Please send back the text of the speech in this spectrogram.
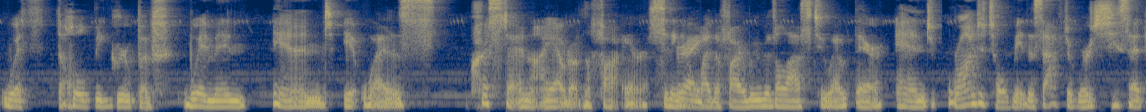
with the whole big group of women, and it was Krista and I out on the fire, sitting Right. by the fire. We were the last two out there. And Rhonda told me this afterwards. She said,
